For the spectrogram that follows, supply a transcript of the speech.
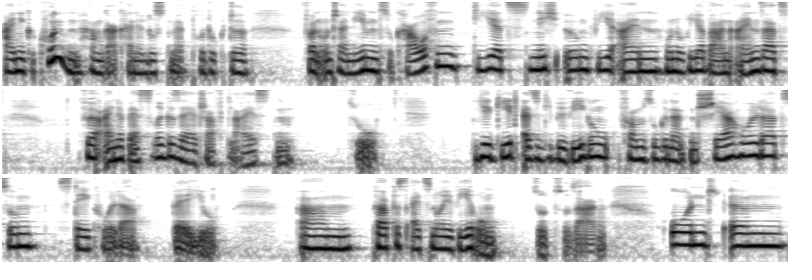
einige Kunden haben gar keine Lust mehr, Produkte von Unternehmen zu kaufen, die jetzt nicht irgendwie einen honorierbaren Einsatz für eine bessere Gesellschaft leisten. So, hier geht also die Bewegung vom sogenannten Shareholder zum Stakeholder Value. Ähm, Purpose als neue Währung sozusagen. Und ähm,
